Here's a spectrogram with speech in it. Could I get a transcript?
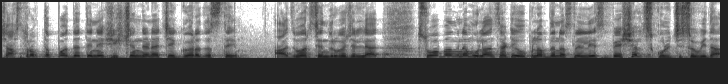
शास्त्रोक्त पद्धतीने शिक्षण देण्याची गरज असते. आजवर सिंधुदुर्ग जिल्ह्यात स्वमग्न मुलांसाठी उपलब्ध नसलेली स्पेशल स्कूलची सुविधा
